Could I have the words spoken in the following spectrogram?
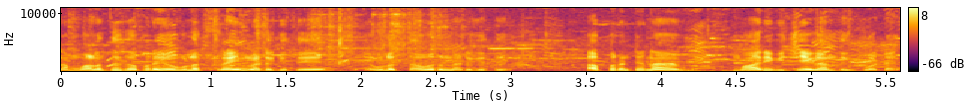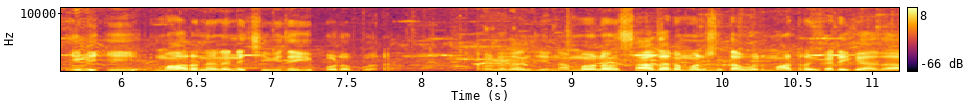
நம்ம வளர்ந்ததுக்கப்புறம் எவ்வளோ க்ரைம் நடக்குது எவ்வளோ தவறு நடக்குது. அப்புறம்ட்டு நான் மாறி விஜயகாந்துக்கு போட்டேன். இன்றைக்கி மாறணும்னு நினச்சி விஜய்க்கு போட போகிறேன் அவ்வளோதான் ஜி நம்மளும் சாதாரண மனுஷன் தான். ஒரு மாற்றம் கிடைக்காதா?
